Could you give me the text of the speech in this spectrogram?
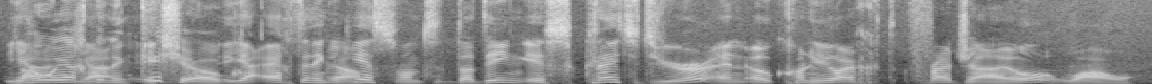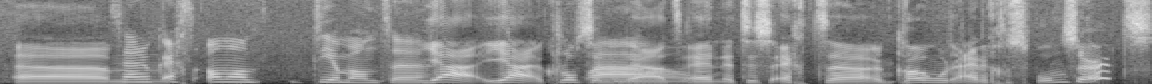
ja Oh, echt ja, in een kistje ik- ook? Ja, echt in een Ja. kist. Want dat ding is knijterduur en ook gewoon heel erg fragile. Oh, Wauw. Ehm, Het zijn ook echt allemaal diamanten. Ja, ja, klopt inderdaad. En het is echt, eh, een kroon wordt eigenlijk gesponsord.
